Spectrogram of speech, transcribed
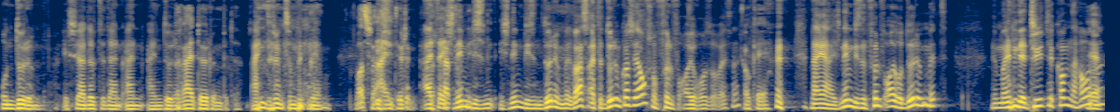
Und Dürüm. Ich ja, bitte dein, ein, ein Dürüm. Drei Dürüm bitte. Ein Dürüm zum Mitnehmen. Was für ein Ich- Dürüm? Alter, ich nehme diesen, ich nehme diesen Dürüm mit. Was? Alter, Dürüm kostet ja auch schon 5 Euro, so, weißt du? Okay. naja, ich nehme diesen 5 Euro Dürüm mit, immer in der Tüte, komm nach Hause, Ja.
